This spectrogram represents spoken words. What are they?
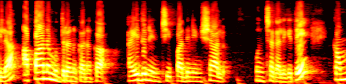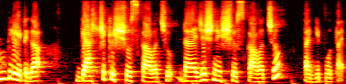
ఇలా అపాన ముద్రను కనుక ఐదు నుంచి పది నిమిషాలు ఉంచగలిగితే కంప్లీట్గా గ్యాస్ట్రిక్ ఇష్యూస్ కావచ్చు డైజెషన్ ఇష్యూస్ కావచ్చు తగ్గిపోతాయి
